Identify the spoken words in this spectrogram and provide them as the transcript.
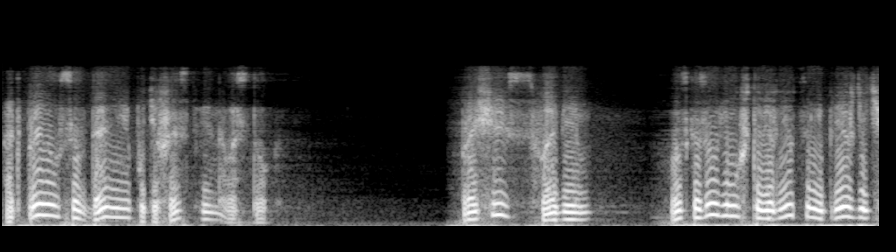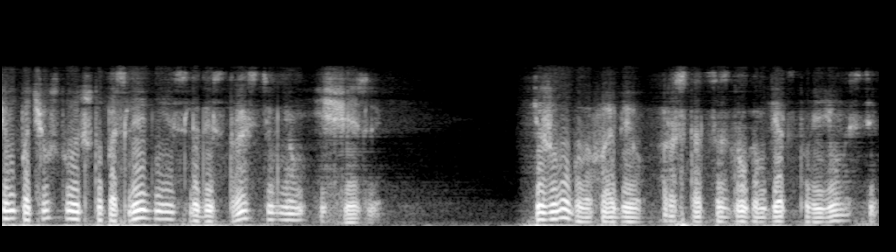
отправился в дальнее путешествие на восток. Прощаясь с Фабием, он сказал ему, что вернется не прежде, чем почувствует, что последние следы страсти в нем исчезли. Тяжело было Фабию расстаться с другом детства и юности,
